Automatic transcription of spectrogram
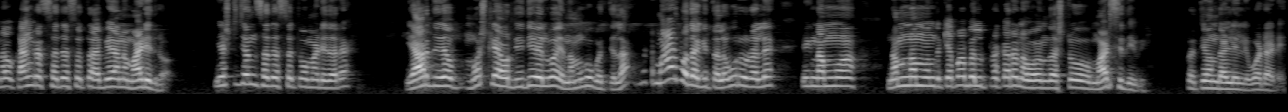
ನಾವು ಕಾಂಗ್ರೆಸ್ ಸದಸ್ಯತ್ವ ಅಭಿಯಾನ ಮಾಡಿದ್ರು. ಎಷ್ಟು ಜನ ಸದಸ್ಯತ್ವ ಮಾಡಿದ್ದಾರೆ? ಯಾರ್ದು ಮೋಸ್ಟ್ಲಿ ಅವ್ರದ್ದು ಇದೆಯೋ ಇಲ್ವೋ ನಮಗೂ ಗೊತ್ತಿಲ್ಲ. ಬಟ್ ಮಾಡ್ಬೋದಾಗಿತ್ತಲ್ಲ ಊರೂರಲ್ಲೇ. ಈಗ ನಮ್ಮ ನಮ್ಮ ನಮ್ಮ ಒಂದು ಕೆಪಬಲ್ ಪ್ರಕಾರ ನಾವು ಒಂದಷ್ಟು ಮಾಡಿಸಿದ್ದೀವಿ ಪ್ರತಿಯೊಂದು ಹಳ್ಳಿಯಲ್ಲಿ ಓಡಾಡಿ.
